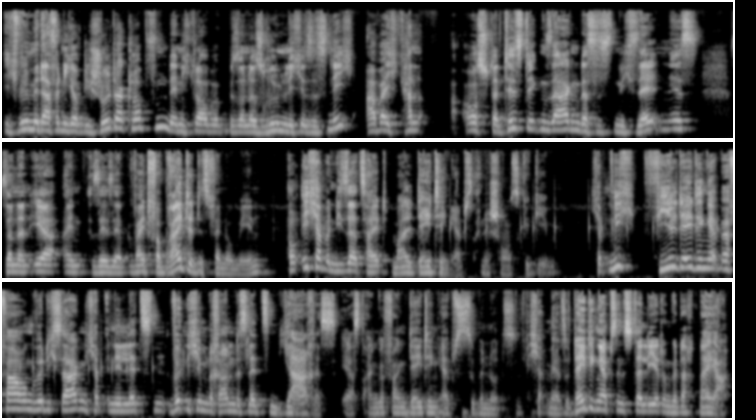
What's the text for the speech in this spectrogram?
Ich will mir dafür nicht auf die Schulter klopfen, denn ich glaube, besonders rühmlich ist es nicht, aber ich kann aus Statistiken sagen, dass es nicht selten ist, sondern eher ein sehr, sehr weit verbreitetes Phänomen. Auch ich habe in dieser Zeit mal Dating-Apps eine Chance gegeben. Ich habe nicht viel Dating-App-Erfahrung, würde ich sagen. Ich habe in den letzten, wirklich im Rahmen des letzten Jahres erst angefangen, Dating-Apps zu benutzen. Ich habe mir also Dating-Apps installiert und gedacht, naja,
